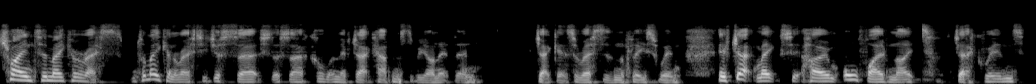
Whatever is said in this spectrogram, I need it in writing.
trying to make arrests. To make an arrest, you just search the circle, and if Jack happens to be on it, then Jack gets arrested and the police win. If Jack makes it home all five nights, Jack wins.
